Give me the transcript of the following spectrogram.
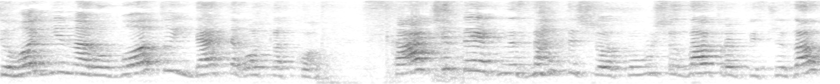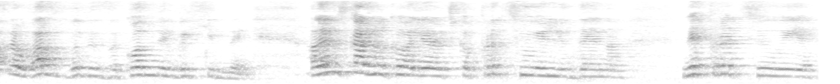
Сьогодні на роботу йдете отако. Скачете, як не знати що, тому що завтра, післязавтра у вас буде законний вихідний. Але я вам скажу, кавалерочка, працює людина, не працює,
